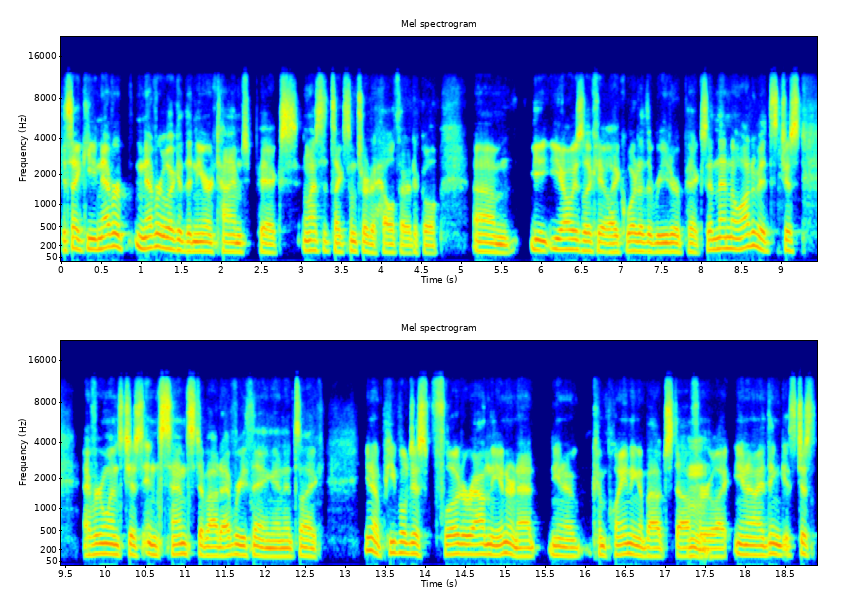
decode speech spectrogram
It's like you never never look at the New York Times picks unless it's like some sort of health article. Um, you you always look at like what are the reader picks, and then a lot of it's just everyone's just incensed about everything, and it's like you know people just float around the internet, you know, complaining about stuff Mm. or like you know I think it's just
